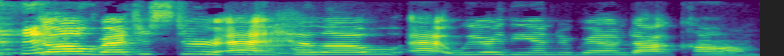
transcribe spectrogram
Go register at Mhm. hello at wearetheunderground.com.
